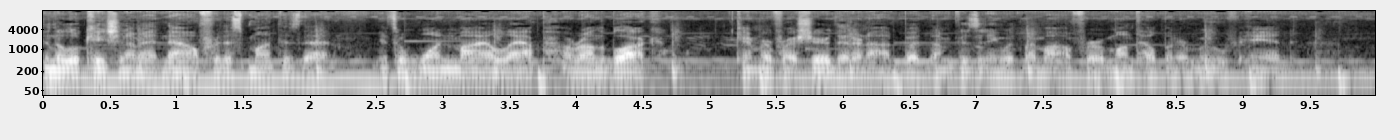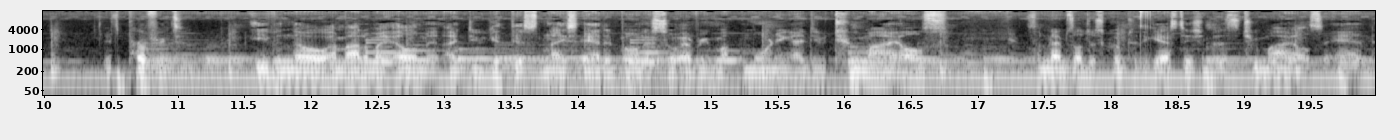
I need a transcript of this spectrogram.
in the location I'm at now for this month is that it's a one mile lap around the block. Can't remember if I shared that or not, but I'm visiting with my mom for a month helping her move, and it's perfect. Even though I'm out of my element, I do get this nice added bonus. So every morning I do two miles. Sometimes I'll just go up to the gas station, but it's two miles, and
